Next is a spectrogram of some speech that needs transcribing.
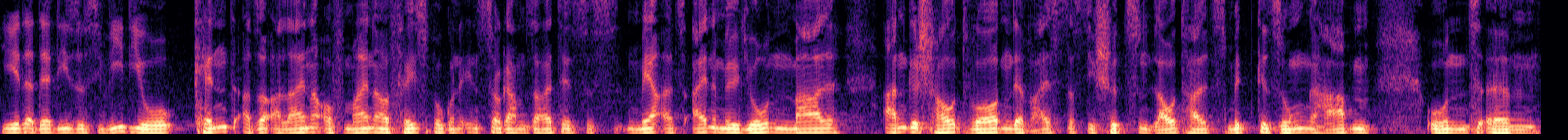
jeder, der dieses Video kennt, also alleine auf meiner Facebook- und Instagram-Seite ist es mehr als eine Million Mal angeschaut worden. Der weiß, dass die Schützen lauthals mitgesungen haben. Und ähm,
